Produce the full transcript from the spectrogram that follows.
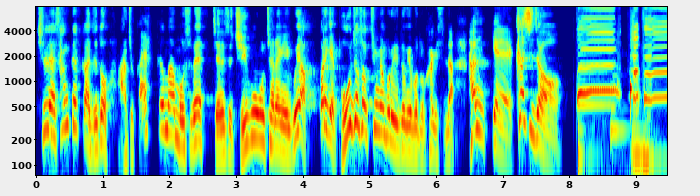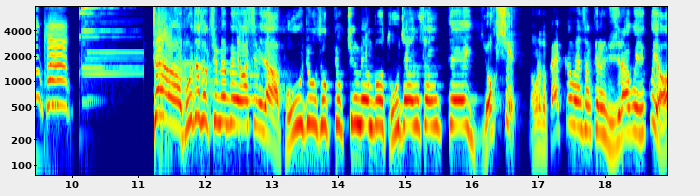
실내 상태까지도 아주 깔끔한 모습의 제네스 G90 차량이고요. 빠르게 보조석 측면으로 이동해 보도록 하겠습니다. 함께 가시죠. 자, 보조석 측면부에 왔습니다. 보조석 쪽 측면부 도장 상태 역시 너무나도 깔끔한 상태를 유지하고 있고요.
